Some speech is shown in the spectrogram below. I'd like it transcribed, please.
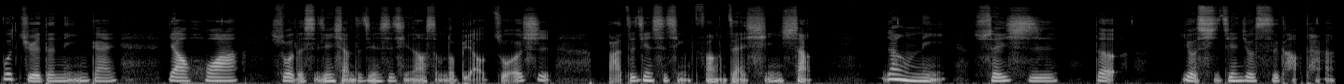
不觉得你应该要花所有的时间想这件事情，然后什么都不要做，而是把这件事情放在心上，让你随时的有时间就思考它。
